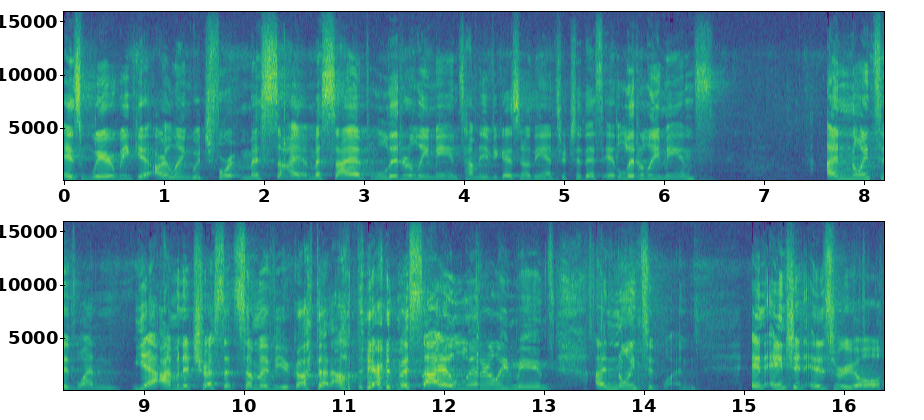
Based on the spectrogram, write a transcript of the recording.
is where we get our language for Messiah. Messiah literally means, how many of you guys know the answer to this? It literally means anointed one. Yeah, I'm going to trust that some of you got that out there. Messiah literally means anointed one. In ancient Israel,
